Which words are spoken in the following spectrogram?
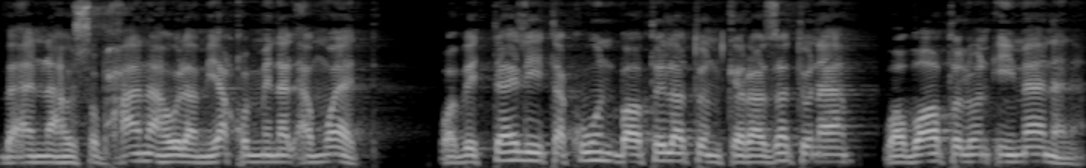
بأنه سبحانه لم يقم من الأموات وبالتالي تكون باطلة كرازتنا وباطل إيماننا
